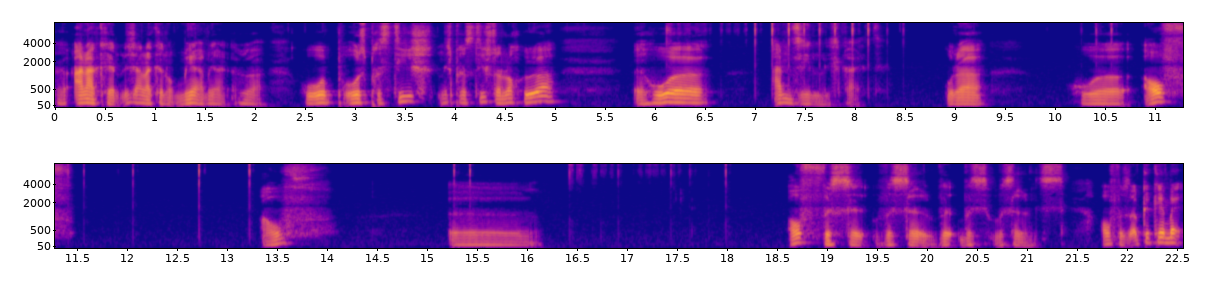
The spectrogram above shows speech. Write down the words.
äh, Anerkennung, nicht Anerkennung, mehr, mehr, höher, hohe, hohes Prestige, nicht Prestige, sondern noch höher, äh, hohe Ansehnlichkeit. Oder hohe Auf, auf, äh, Aufwissel, wissel, wisselns, aufwissel, okay, came back,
